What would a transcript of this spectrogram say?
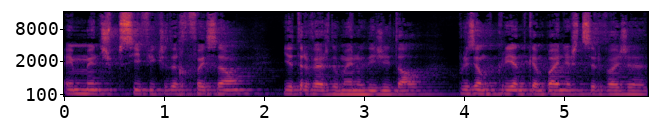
em momentos específicos da refeição e através do menu digital por exemplo, criando campanhas de cerveja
